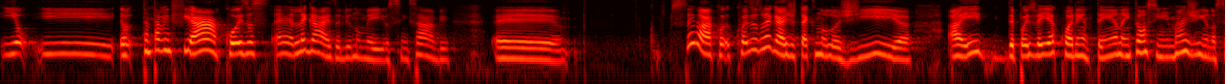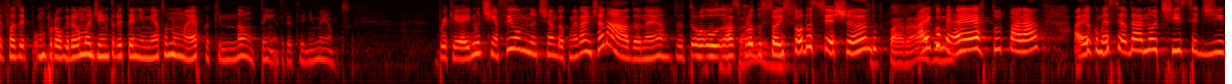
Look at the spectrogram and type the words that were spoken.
e, eu, e eu tentava enfiar coisas é, legais ali no meio, assim, sabe? É, sei lá, coisas legais de tecnologia. Aí depois veio a quarentena. Então, assim, imagina você fazer um programa de entretenimento numa época que não tem entretenimento. Porque aí não tinha filme, não tinha documentário, não tinha nada, né? As produções todas fechando. Tudo parado. Aí come... né? É, tudo parado. Aí eu comecei a dar notícia de,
